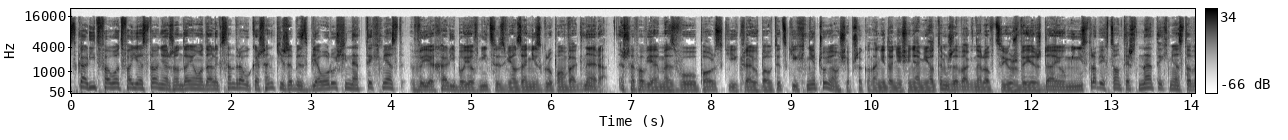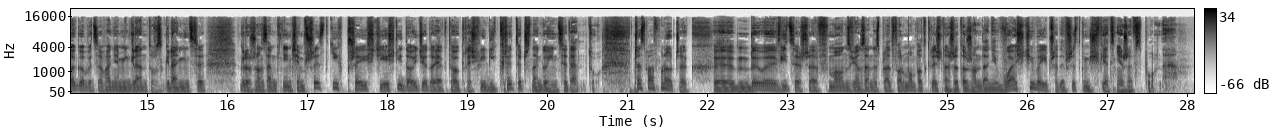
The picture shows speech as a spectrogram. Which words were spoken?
Polska, Litwa, Łotwa i Estonia żądają od Aleksandra Łukaszenki, żeby z Białorusi natychmiast wyjechali bojownicy związani z grupą Wagnera. Szefowie MSW Polski i krajów bałtyckich nie czują się przekonani doniesieniami o tym, że Wagnerowcy już wyjeżdżają. Ministrowie chcą też natychmiastowego wycofania migrantów z granicy. Grożą zamknięciem wszystkich przejść, jeśli dojdzie do, jak to określili, krytycznego incydentu. Czesław Mroczek, były wiceszef MON związany z Platformą, podkreśla, że to żądanie właściwe i przede wszystkim świetnie, że wspólne.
